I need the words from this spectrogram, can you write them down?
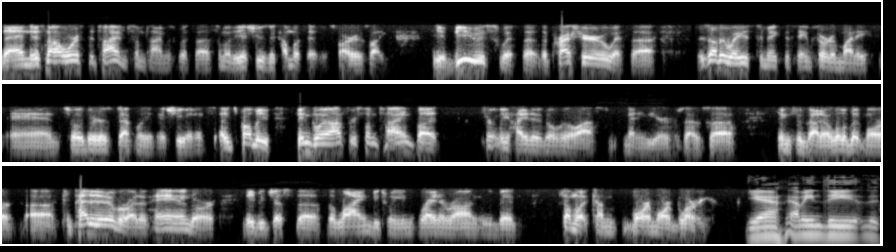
then it's not worth the time sometimes with uh, some of the issues that come with it as far as like the abuse, with uh, the pressure, with uh, there's other ways to make the same sort of money, and so there is definitely an issue, and it's it's probably been going on for some time, but certainly heightened over the last many years as uh, things have gotten a little bit more uh, competitive or out of hand, or maybe just the the line between right and wrong has been somewhat come more and more blurry. Yeah, I mean the, the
